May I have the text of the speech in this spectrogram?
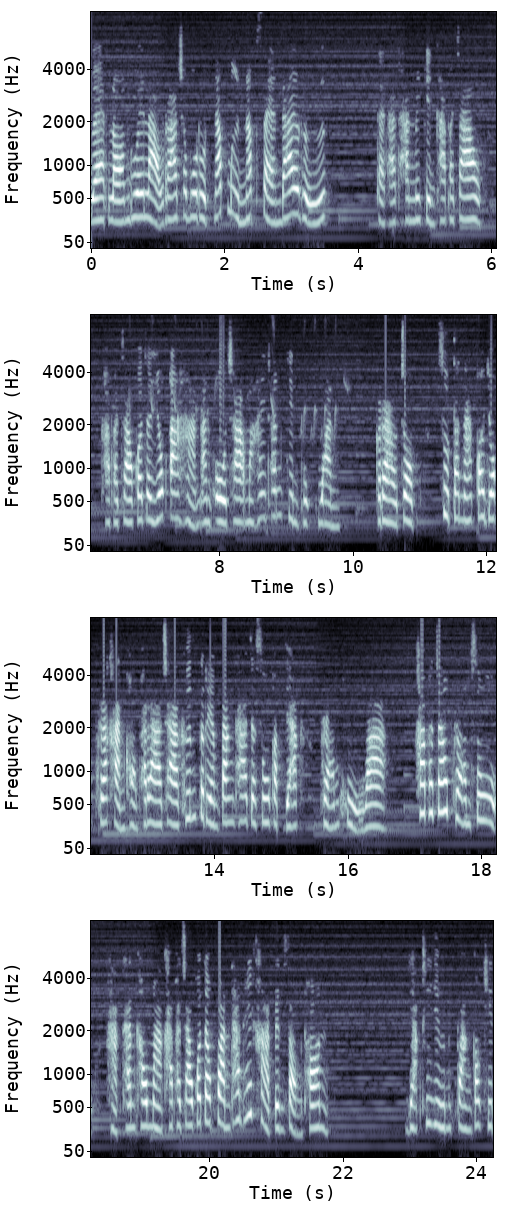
แวดล้อมด้วยเหล่าราชบุรุษนับหมื่นนับแสนได้หรือ แต่ถ้าท่านไม่กินข้าพเจ้า ข้าพเจ้าก็จะยกอาหารอันโอชามาให้ท่านกินทุกวัน กล่าวจบ สุตนะก็ยกพระขันของพระราชาขึ้นเตรียมตั้งท่าจะสู้กับยักษ์ พร้อมขู่ว่า ข้าพเจ้าพร้อมสู้ หากท่านเข้ามาข้าพเจ้าก็จะฟันท่านให้ขาดเป็นสองท่อน ยักษ์ที่ยืนฟังก็คิด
